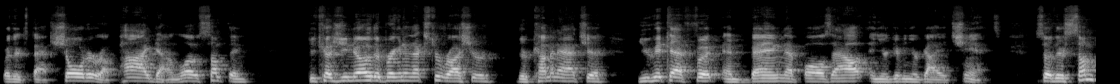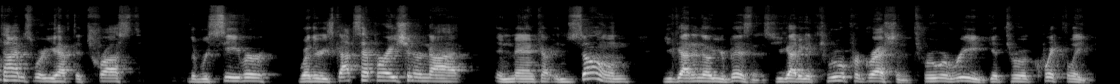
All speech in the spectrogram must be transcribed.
whether it's back shoulder, up high, down low, something, because you know they're bringing an extra rusher. They're coming at you. you hit that foot and bang, that ball's out, and you're giving your guy a chance. So there's sometimes where you have to trust the receiver, whether he's got separation or not in man in zone. You got to know your business. You got to get through a progression, through a read, get through it quickly.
